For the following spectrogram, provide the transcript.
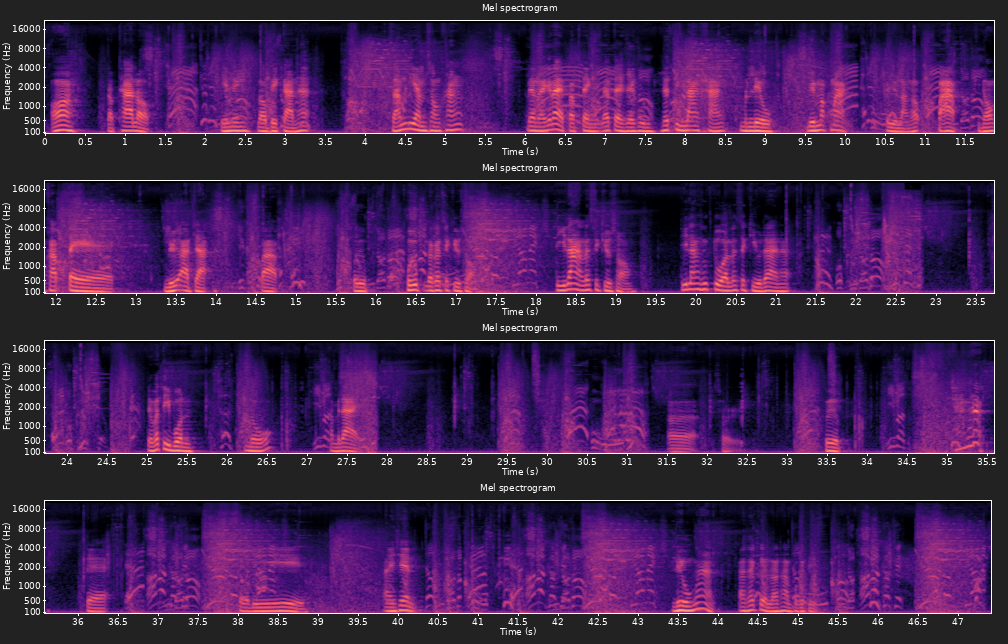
อ๋อ กับท่าหลอกอีกนึงรอเบรกการฮะ สามเหลี่ยมสองครั้ง แบบไหนก็ได้ปรับแต่งแล้วแต่ใจคุณ แล้วตีล่างค้างมันเร็ว เร็วมากๆ ไปอยู่หลังเขาปาบน้องครับ แตก หรืออาจจะปาบ ปึ๊บปึ๊บแล้วก็สกิลสองตีล่างแล้วสกิลสองตีล่างทุกตัวแล้วสกิลได้นะแต่ว่าตีบนโนทำไม่ได้ เอ่อ sorry ปึ๊บช้ามากแต่สวัสดีไอเช่น เร็วมาก อะถ้าเกิดเราทำปกติ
